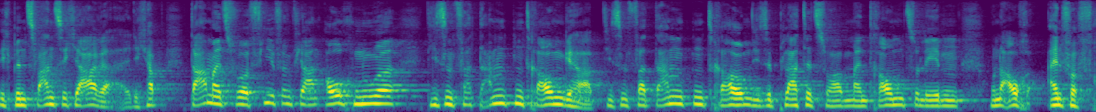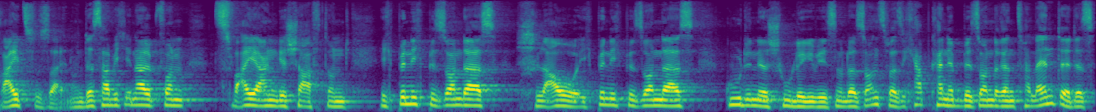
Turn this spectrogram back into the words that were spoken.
ich bin 20 Jahre alt. Ich habe damals vor vier, fünf Jahren auch nur diesen verdammten Traum gehabt, diesen verdammten Traum, diese Platte zu haben, meinen Traum zu leben und auch einfach frei zu sein. Und das habe ich innerhalb von zwei Jahren geschafft. Und ich bin nicht besonders schlau, ich bin nicht besonders gut in der Schule gewesen oder sonst was. Ich habe keine besonderen Talente. Das,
